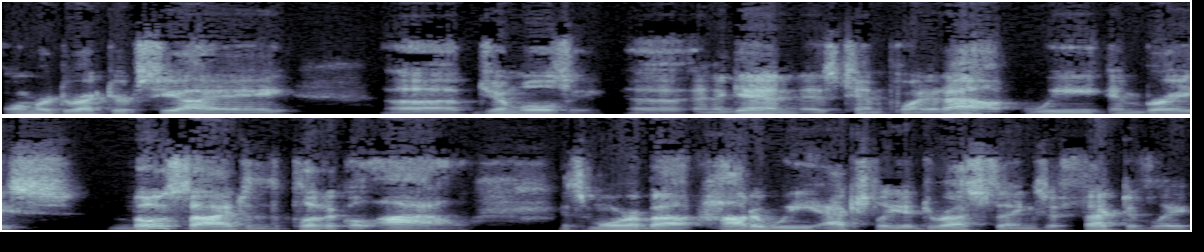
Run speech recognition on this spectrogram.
former Director of CIA uh, Jim Woolsey. Uh, and again, as Tim pointed out, we embrace both sides of the political aisle. It's more about how do we actually address things effectively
